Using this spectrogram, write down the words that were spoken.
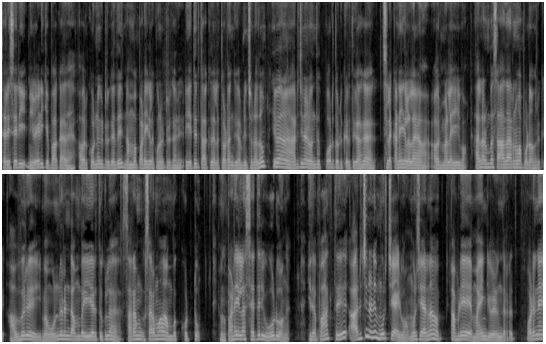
சரி சரி நீ வேடிக்கை பார்க்காத. அவர் கொண்டுகிட்டு இருக்கிறது நம்ம படைகளை கொண்டுட்டு இருக்காரு நீ எதிர் தாக்குதலை தொடங்கு அப்படின்னு சொன்னதும் இவன் அர்ஜுனன் வந்து போர் தொடுக்கிறதுக்காக சில கணைகள் எல்லாம் அவர் மேலே எய்வான். அதெல்லாம் ரொம்ப சாதாரணமாக படம் அவருக்கு. அவர் இவன் ஒன்று ரெண்டு அம்பை எய்யறதுக்குள்ளே சரம் சரமாக அம்பு கொட்டும். இவங்க படையெல்லாம் செதறி ஓடுவாங்க. இதை பார்த்து அர்ஜுனனே மூர்ச்சி ஆகிடுவான் மூர்ச்சி ஆயிடுனா அப்படியே மயங்கி விழுந்துடுறது. உடனே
